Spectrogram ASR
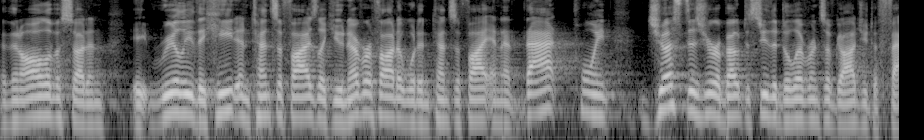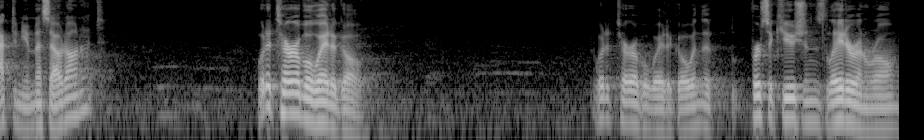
and then all of a sudden, it really, the heat intensifies like you never thought it would intensify, and at that point, just as you're about to see the deliverance of God, you defect and you miss out on it? What a terrible way to go. What a terrible way to go. In the persecutions later in Rome,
